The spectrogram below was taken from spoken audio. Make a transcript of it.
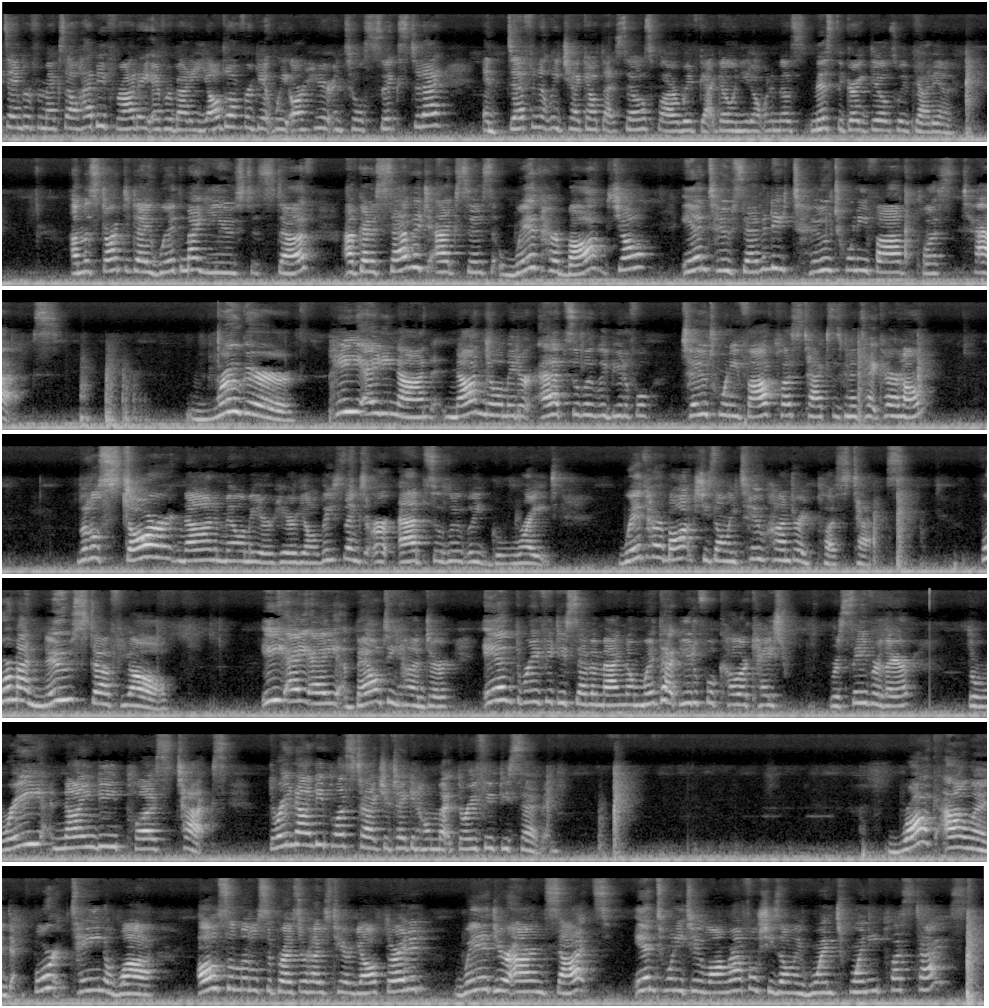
it's Amber from Exile. Happy Friday, everybody. Y'all don't forget we are here until 6 today. And definitely check out that sales flyer we've got going. You don't want to miss, miss the great deals we've got in. I'm going to start today with my used stuff. I've got a Savage Axis with her box, y'all, in 270, 225 plus tax. Ruger P89, 9 millimeter, absolutely beautiful. 225 plus tax is going to take her home. Little star 9 millimeter here, y'all. These things are absolutely great. With her box, she's only 200 plus tax. For my new stuff, y'all, EAA Bounty Hunter in 357 Magnum with that beautiful color case receiver there. 390 plus tax. 390 plus tax, you're taking home that 357. Rock Island 14Y. Awesome little suppressor host here, y'all. Threaded with your iron sights. N22 long rifle. She's only 120 plus tax.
